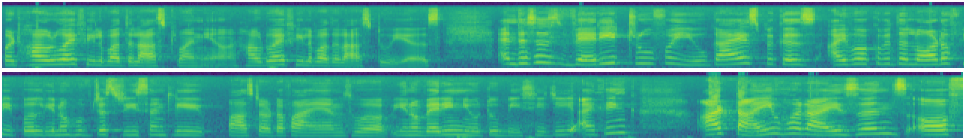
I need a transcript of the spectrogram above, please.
but how do I feel about the last one year? How do I feel about the last two years? And this is very true for you guys because I work with a lot of people, you know, who've just recently passed out of IIMs who are, you know, very new to BCG. I think our time horizons of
